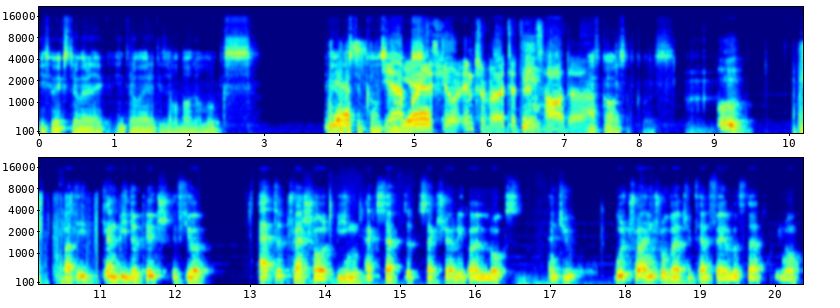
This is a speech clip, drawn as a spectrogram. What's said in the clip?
if you extrovert, introvert is all about the looks. Yeah, that's the concept. Yeah, but if you're introverted, it's harder. Of course, of course. Mm. But it can be the pitch if you're at the threshold being accepted sexually by looks and you ultra introvert, you can fail with that, you know?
